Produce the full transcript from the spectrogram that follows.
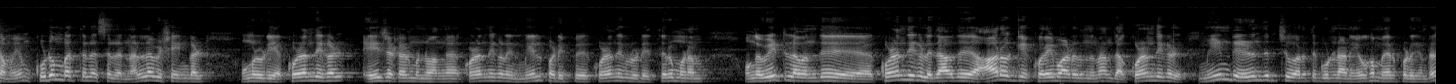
சமயம் குடும்பத்தில் சில நல்ல விஷயங்கள் உங்களுடைய குழந்தைகள் ஏஜ் அட்டன் பண்ணுவாங்க. குழந்தைகளின் மேல் படிப்பு குழந்தைகளுடைய திருமணம் உங்கள் வீட்டில் வந்து குழந்தைகள் ஏதாவது ஆரோக்கிய குறைபாடு இருந்ததுன்னா அந்த குழந்தைகள் மீண்டு எழுந்திருச்சு வரத்துக்கு உண்டான யோகம் ஏற்படுகின்ற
